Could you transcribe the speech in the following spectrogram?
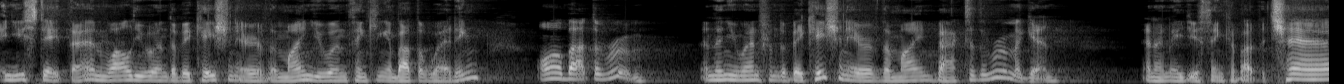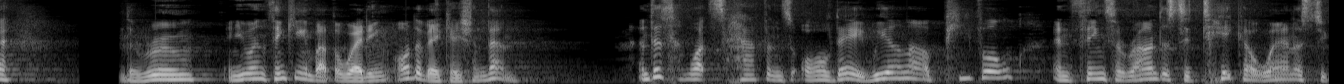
And you stayed there, and while you were in the vacation area of the mind, you weren't thinking about the wedding or about the room. And then you went from the vacation area of the mind back to the room again. And I made you think about the chair, the room, and you weren't thinking about the wedding or the vacation then. And this is what happens all day. We allow people and things around us to take awareness to,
